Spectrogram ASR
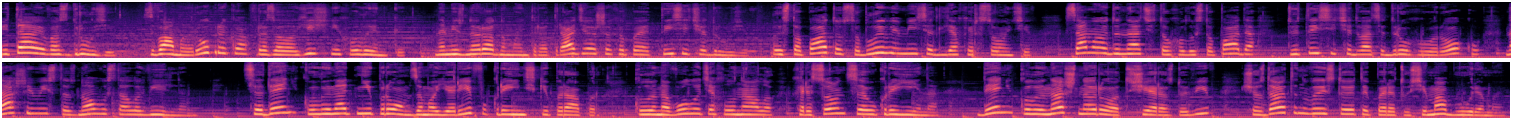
Вітаю вас, друзі! З вами рубрика Фразеологічні хвилинки на міжнародному інтернет-радіо ШХП Тисяча друзів. Листопад особливий місяць для херсонців. Саме 11 листопада 2022 року наше місто знову стало вільним. Це день, коли над Дніпром замайорів український прапор, коли на вулицях лунало Херсон це Україна. День, коли наш народ ще раз довів, що здатен вистояти перед усіма бурями.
